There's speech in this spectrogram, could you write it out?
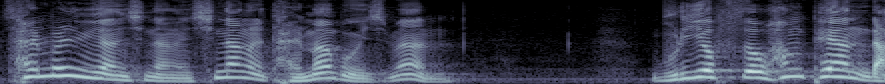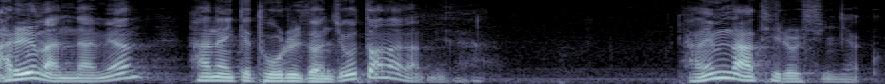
삶을 위한 신앙은 신앙을 닮아 보이지만 무리 없어 황폐한 나를 만나면 하나님께 돌을 던지고 떠나갑니다. 하나님 나한테 이럴 수 있냐고.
